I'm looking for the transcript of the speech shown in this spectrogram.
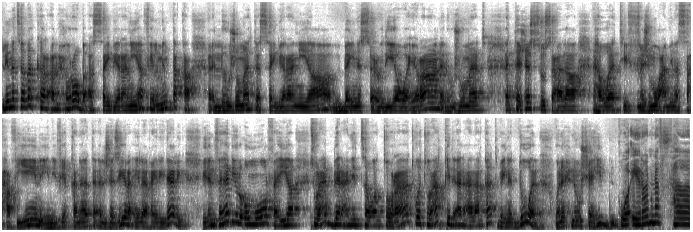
لنتذكر الحروب السيبرانية في المنطقة الهجومات السيبرانية بين السعودية وإيران الهجومات التجسس على هواتف مجموعة من الصحفيين يعني في قناة الجزيرة إلى غير ذلك. اذا فهذه الأمور فهي تعبر عن التوترات وتعقد العلاقات بين الدول ونحن شهدنا وإيران نفسها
